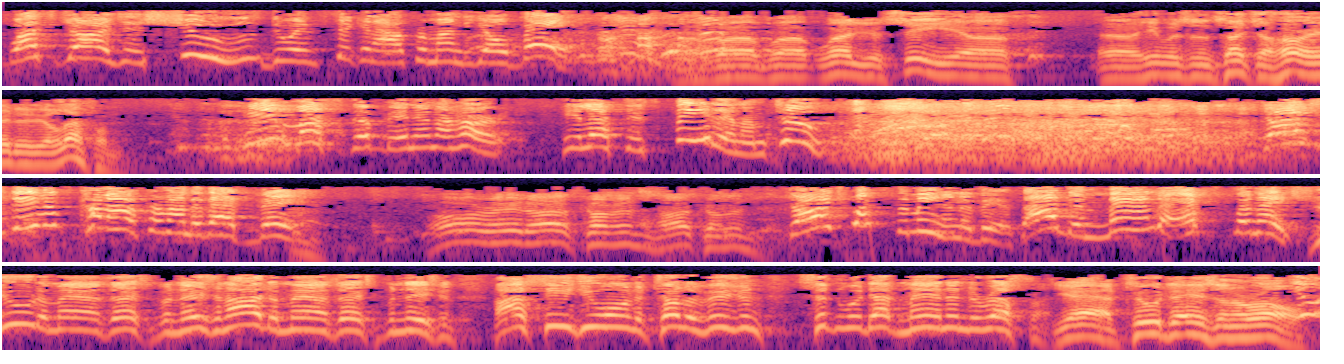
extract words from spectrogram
What's George's shoes doing sticking out from under your bed? Uh, well, well, well, you see, uh, uh, he was in such a hurry that he left them. He must have been in a hurry. He left his feet in them, too. George Stevens, come out from under that bed. All right, I was coming. I was coming. George, what's the meaning of this? I demand an explanation. You demand an explanation. I demand an explanation. I see you on the television sitting with that man in the restaurant. Yeah, two days in a row. You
